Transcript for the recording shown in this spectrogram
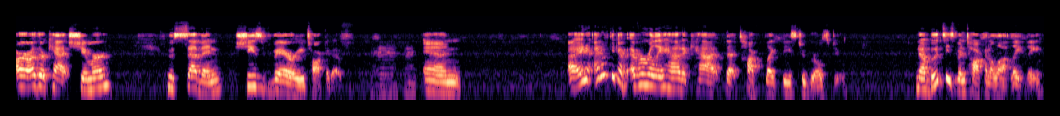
Our other cat, Shimmer, who's seven, she's very talkative, and I I don't think I've ever really had a cat that talked like these two girls do. Now Bootsy's been talking a lot lately,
